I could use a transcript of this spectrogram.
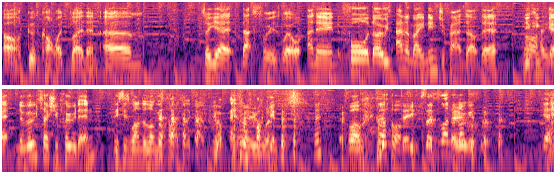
Oh, good. Can't wait to play it then. Um, so yeah, that's free as well. And then for those anime ninja fans out there, you Oh, can get Naruto Shippuden. This is one of the longest titles of the game I've ever fucking. well, Dave It's one of the poo. yeah,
